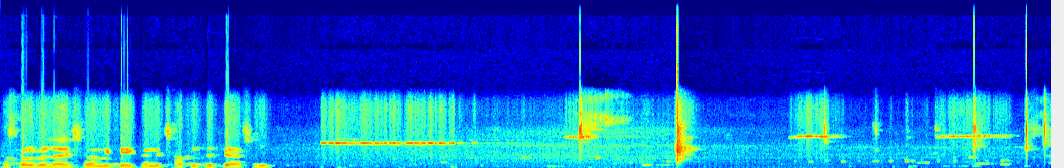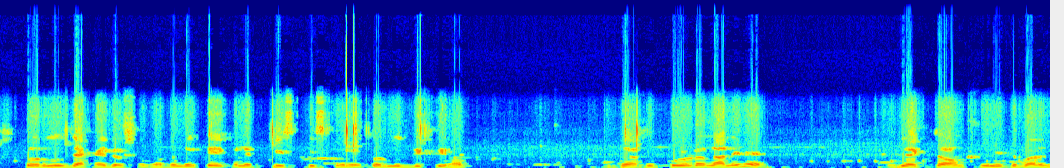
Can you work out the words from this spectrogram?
সকালবেলা এসে অনেকে এখানে ছাতি খেতে আসেন। তরমুজ দেখাই দর্শক, আপনাদেরকে এখানে পিস পিস করে তরমুজ বিক্রি হয়। আপনি পুরোটা না নিলে একটা অংশ নিতে পারেন।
